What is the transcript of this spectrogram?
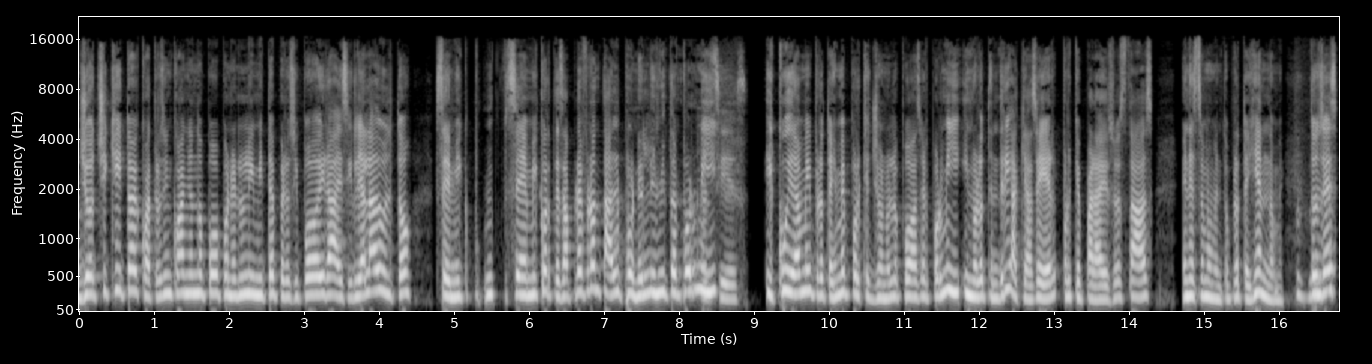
Yo chiquito de 4 o 5 años no puedo poner un límite, pero sí puedo ir a decirle al adulto, sé mi, sé mi corteza prefrontal, pone el límite por mí Así es. y cuídame y protégeme porque yo no lo puedo hacer por mí y no lo tendría que hacer porque para eso estás en este momento protegiéndome. Entonces,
